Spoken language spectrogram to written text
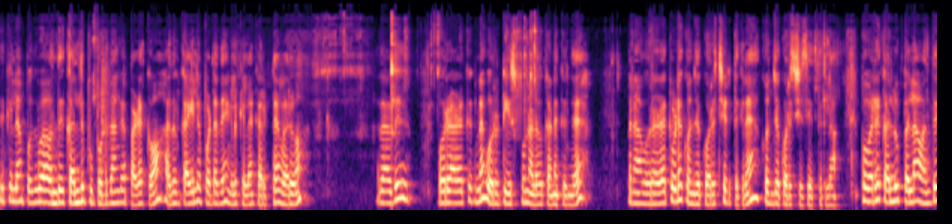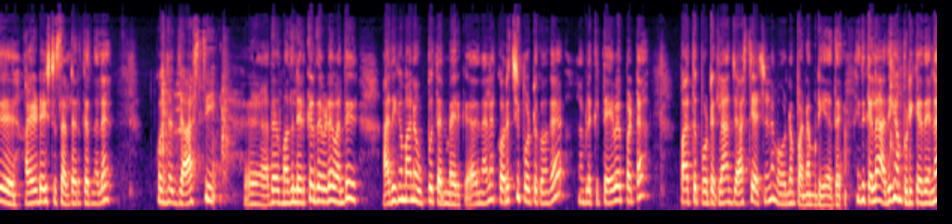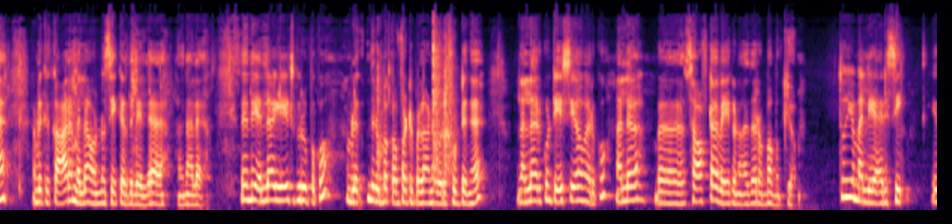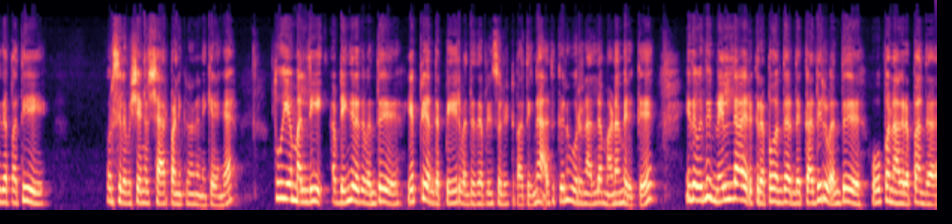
இதுக்கெல்லாம் பொதுவாக வந்து கல்லுப்பு போட்டு தாங்க பழக்கம். அதுவும் கையில் போட்டால் தான் எங்களுக்கெல்லாம் கரெக்டாக வரும். அதாவது ஒரு அழகுக்குன்னா ஒரு டீஸ்பூன் அளவு கணக்குங்க. இப்போ நான் ஒரு அழகை விட கொஞ்சம் குறைச்சி எடுத்துக்கிறேன். கொஞ்சம் குறைச்சி சேர்த்துக்கலாம். இப்போ வர கல்லுப்பெல்லாம் வந்து அயோடைஸ்டு சால்ட்டாக இருக்கிறதுனால கொஞ்சம் ஜாஸ்தி அதாவது முதல்ல இருக்கிறத விட வந்து அதிகமான உப்பு தன்மை இருக்குது அதனால் குறைச்சி போட்டுக்கோங்க. நம்மளுக்கு தேவைப்பட்டால் பார்த்து போட்டுக்கலாம். ஜாஸ்தி ஆச்சுன்னா நம்ம ஒன்றும் பண்ண முடியாது. இதுக்கெல்லாம் அதிகம் பிடிக்காது. ஏன்னா நம்மளுக்கு காரம் எல்லாம் ஒன்றும் சேர்க்கறது இல்லை? அதனால். இது வந்து எல்லா ஏஜ் குரூப்புக்கும் நம்மளுக்கு வந்து ரொம்ப கம்ஃபர்டபுளான ஒரு ஃபுட்டுங்க நல்லாயிருக்கும் டேஸ்டியாகவும் இருக்கும் நல்லா சாஃப்டாக வேகணும். அதுதான் ரொம்ப முக்கியம். தூய மல்லி அரிசி. இதை பற்றி ஒரு சில விஷயங்கள் ஷேர் பண்ணிக்கணும்னு நினைக்கிறேங்க. தூய மல்லி அப்படிங்கிறது வந்து எப்படி அந்த பேர் வந்தது அப்படின்னு சொல்லிட்டு பார்த்தீங்கன்னா அதுக்குன்னு ஒரு நல்ல மனம் இருக்குது இது வந்து நெல்லாக இருக்கிறப்போ வந்து அந்த கதிர் வந்து ஓப்பன் ஆகிறப்ப அந்த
